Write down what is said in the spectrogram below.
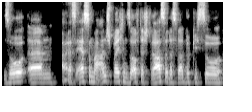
So, ähm, aber das erste Mal ansprechen, so auf der Straße, das war wirklich so,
